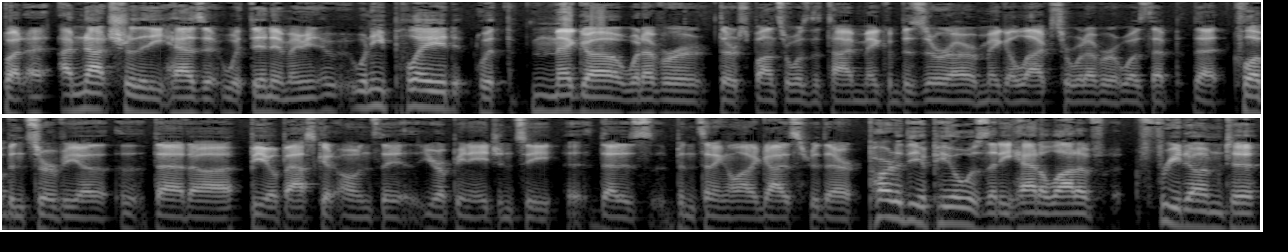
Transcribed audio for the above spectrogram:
but I, am not sure that he has it within him. I mean, when he played with Mega, whatever their sponsor was at the time, Mega Bazura or Mega Leks or whatever it was that that club in Serbia that uh, BeoBasket owns, the European agency that has been sending a lot of guys through there. Part of the appeal was that he had a lot of freedom to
